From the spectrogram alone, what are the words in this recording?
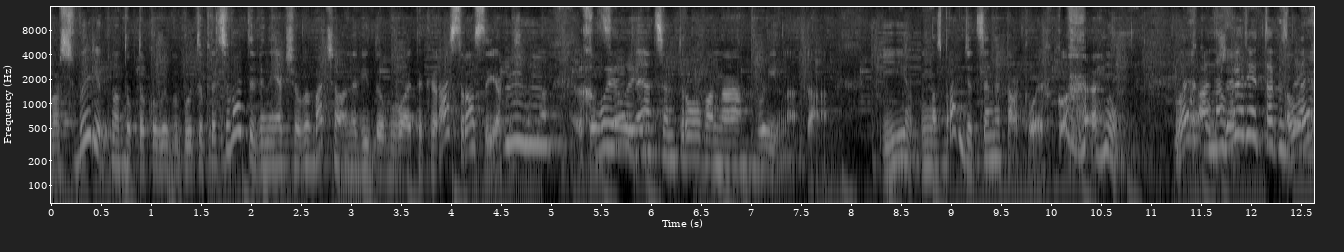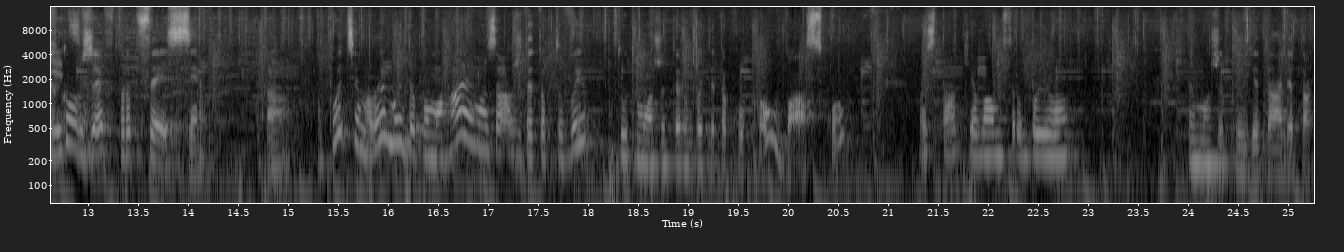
Ваш виріб, ну тобто, коли ви будете працювати, він, якщо ви бачили на відео, буває таке раз, раз і якось вона. То це Хвилею. не центрована глина. Да. І насправді це не так легко. Ну, легко А на вже, вигляд так здається. легко вже в процесі. А а потім, але ми допомагаємо завжди. Тобто, ви тут можете робити таку ковбаску. Ось так я вам зробила. Ви можете її далі так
